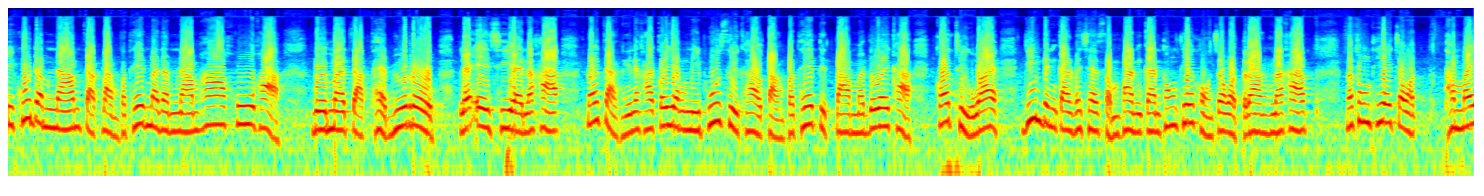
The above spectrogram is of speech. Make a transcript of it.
มีคู่ดำน้ำจากต่างประเทศมาดำน้ำ5คู่ค่ะ โดยมาจากแถบยุโรปและเอเชียนะคะ นอกจากนี้นะคะก็ยังมีผู้สื่อข่าวต่างประเทศติดตามมาด้วยค่ะ ก็ถือว่ายิ่งเป็นการประชาสัมพันธ์การท่องเที่ยวของจังหวัดตรังนะคะนักท่องเที่ยวจังหวัดทำให้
